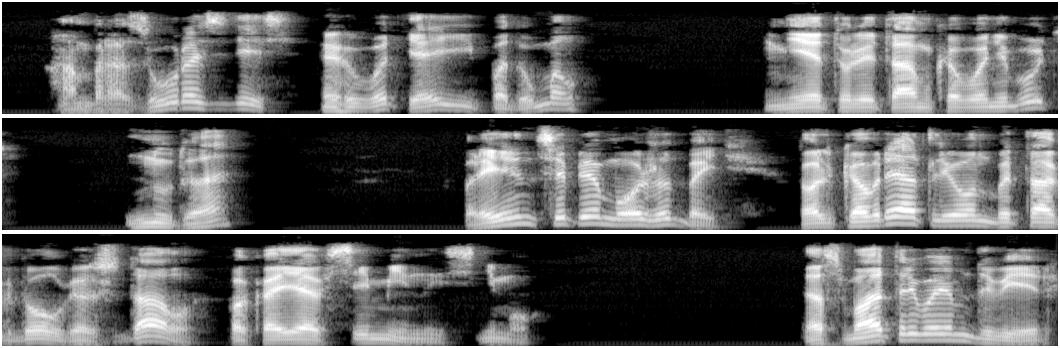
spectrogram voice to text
— Амбразура здесь? Вот я и подумал. — Нету ли там кого-нибудь? — Ну да. — В принципе, может быть. Только вряд ли он бы так долго ждал, пока я все мины сниму. Осматриваем дверь.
